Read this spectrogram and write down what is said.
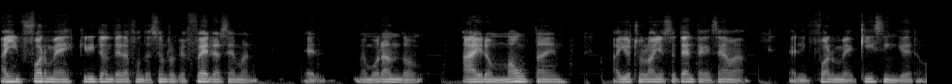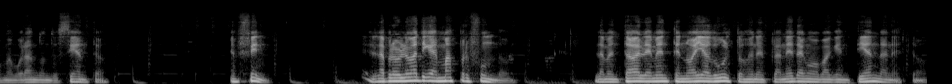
Hay informes escritos de la Fundación Rockefeller, se llaman el Memorándum Iron Mountain, hay otro en los años 70 que se llama el informe Kissinger o Memorándum 200. En fin, la problemática es más profunda. Lamentablemente no hay adultos en el planeta como para que entiendan esto.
